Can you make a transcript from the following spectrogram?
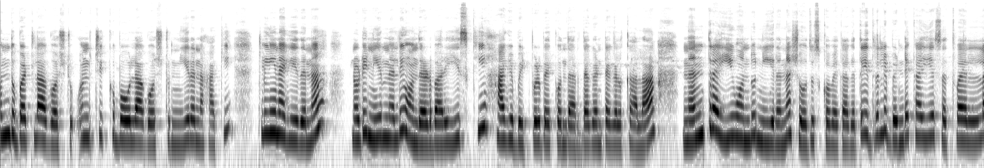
ಒಂದು ಬಟ್ಲಾಗುವಷ್ಟು ಒಂದು ಚಿಕ್ಕ ಬೌಲಾಗುವಷ್ಟು ನೀರನ್ನು ಹಾಕಿ ಕ್ಲೀನಾಗಿ ಇದನ್ನು ನೋಡಿ, ನೀರಿನಲ್ಲಿ ಒಂದೆರಡು ಬಾರಿ ಇಸ್ಕಿ ಹಾಗೆ ಬಿಟ್ಬಿಡ್ಬೇಕು ಒಂದು ಅರ್ಧ ಗಂಟೆಗಳ ಕಾಲ. ನಂತರ ಈ ಒಂದು ನೀರನ್ನು ಶೋಧಿಸ್ಕೋಬೇಕಾಗುತ್ತೆ. ಇದರಲ್ಲಿ ಬೆಂಡೆಕಾಯಿಯ ಸತ್ವ ಎಲ್ಲ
